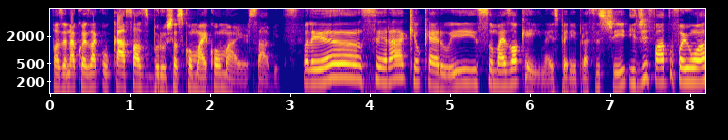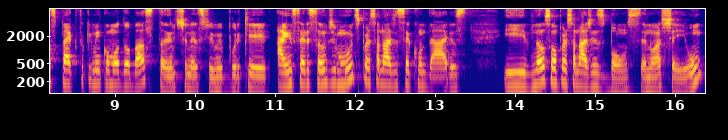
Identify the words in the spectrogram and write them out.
fazendo a coisa, o caça às bruxas com Michael Myers, sabe? Falei, ah, será que eu quero isso? Mas ok, né? Esperei para assistir. E de fato foi um aspecto que me incomodou bastante nesse filme, porque a inserção de muitos personagens secundários e não são personagens bons, eu não achei. Um,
